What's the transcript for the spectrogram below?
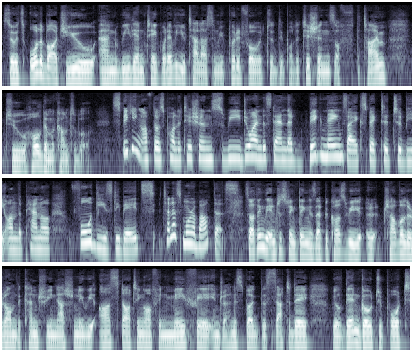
So it's all about you, and we then take whatever you tell us and we put it forward to the politicians of the time to hold them accountable. Speaking of those politicians, we do understand that big names are expected to be on the panel for these debates. Tell us more about this. So, I think the interesting thing is that because we uh, travel around the country nationally, we are starting off in Mayfair in Johannesburg this Saturday. We'll then go to Port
